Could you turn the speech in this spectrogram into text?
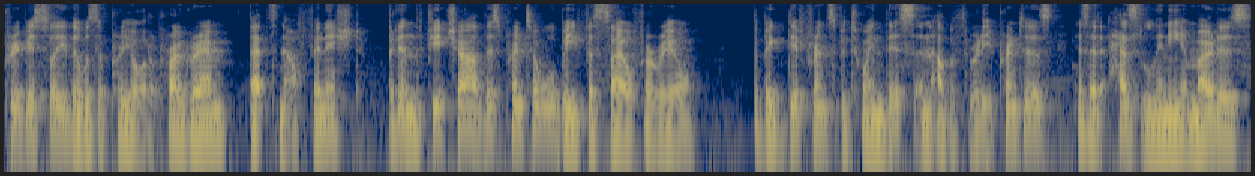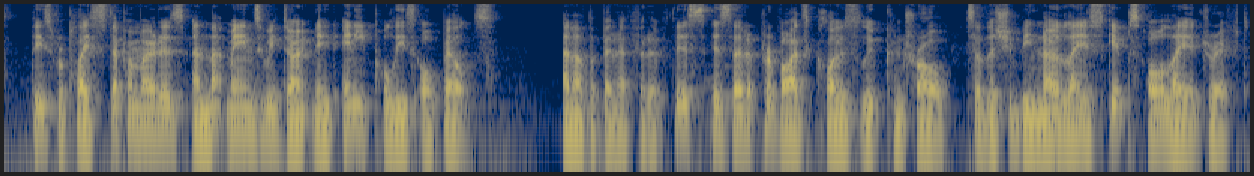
Previously there was a pre-order program, that's now finished, but in the future this printer will be for sale for real. The big difference between this and other 3D printers is that it has linear motors. These replace stepper motors and that means we don't need any pulleys or belts. Another benefit of this is that it provides closed loop control, so there should be no layer skips or layer drift.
